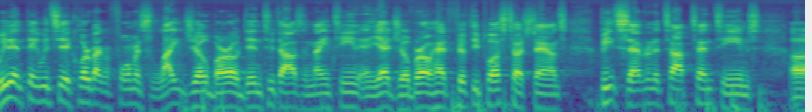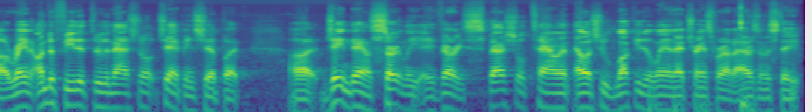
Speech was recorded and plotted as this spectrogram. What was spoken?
we didn't think we'd see a quarterback performance like Joe Burrow did in 2019, and yet Joe Burrow had 50 plus touchdowns, beat seven of the top 10 teams, uh, ran undefeated through the national championship. But uh, Jayden Daniels certainly a very special talent. LSU lucky to land that transfer out of Arizona State.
